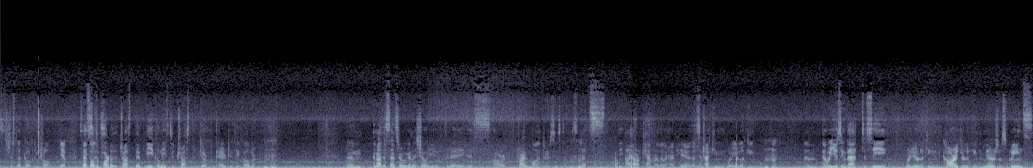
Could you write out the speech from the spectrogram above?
to just let go of control. Yep. So that's also part of the trust. The vehicle needs to trust that you're prepared to take over. Mm-hmm. Um, another sensor we're going to show you today is our driver monitoring system. So Mhm. that's the IR camera that we have here that's Yep. tracking where you're looking. Mm-hmm. Um, and we're using that to see where you're looking in the car, if you're looking at the mirrors or screens.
